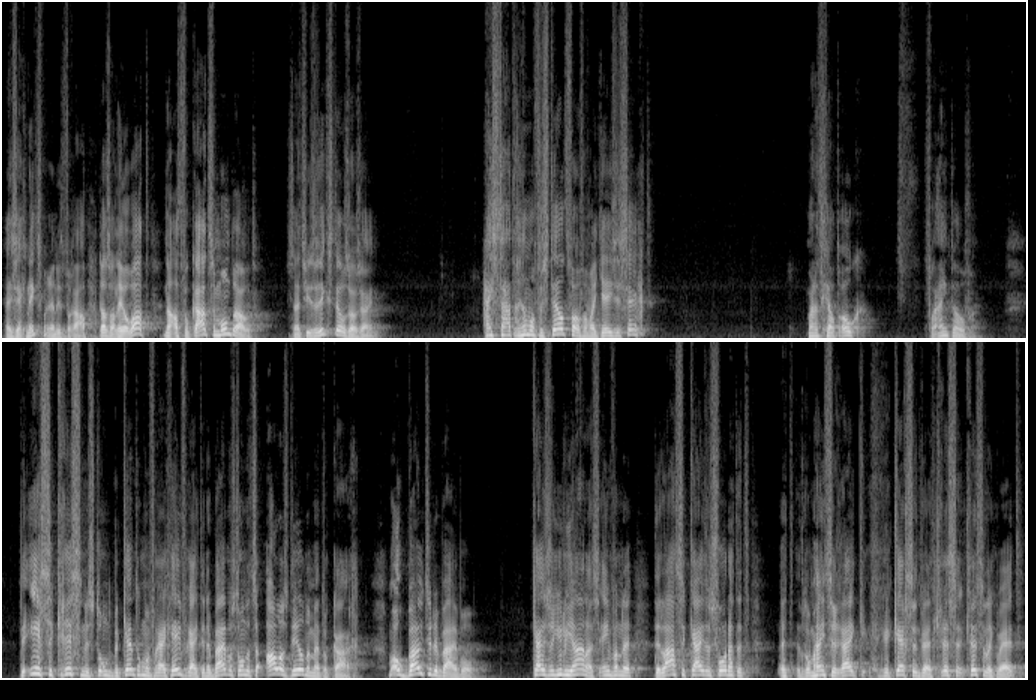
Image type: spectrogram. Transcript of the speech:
Hij zegt niks meer in dit verhaal. Dat is al heel wat. Een advocaat zijn mond houdt. Dat is net zoals ik stil zou zijn. Hij staat er helemaal versteld van, van wat Jezus zegt. Maar dat geldt ook voor Eindhoven. De eerste christenen stonden bekend om hun vrijgevigheid. In de Bijbel stond dat ze alles deelden met elkaar. Maar ook buiten de Bijbel. Keizer Julianus, een van de, de laatste keizers voordat het, het, Romeinse Rijk gekersend werd, christelijk werd.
